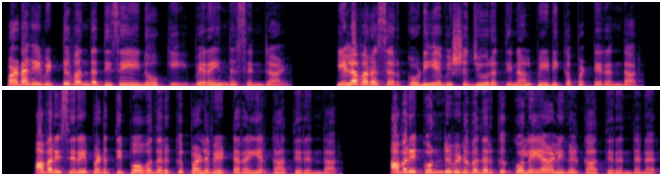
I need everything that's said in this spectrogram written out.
படகை விட்டு வந்த திசையை நோக்கி விரைந்து சென்றாள். இளவரசர் கொடிய விஷஜூரத்தினால் பீடிக்கப்பட்டிருந்தார். அவரை சிறைப்படுத்திப் போவதற்கு பழுவேட்டரையர் காத்திருந்தார். அவரை கொன்று விடுவதற்கு கொலையாளிகள் காத்திருந்தனர்.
